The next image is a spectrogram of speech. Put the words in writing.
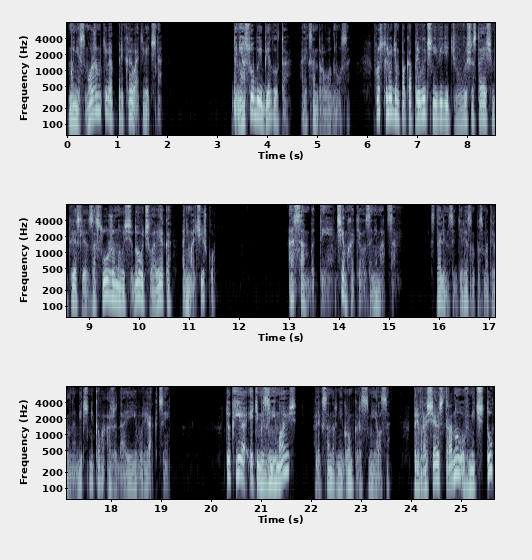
Мы не сможем тебя прикрывать вечно. Да не особо и бегал-то, Александр улыбнулся. Просто людям пока привычнее видеть в вышестоящем кресле заслуженного седого человека, а не мальчишку. А сам бы ты чем хотел заниматься? Сталин с интересом посмотрел на Мечникова, ожидая его реакции. «Так я этим и занимаюсь?» Александр негромко рассмеялся. «Превращаю страну в мечту?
